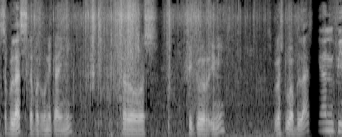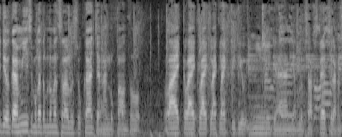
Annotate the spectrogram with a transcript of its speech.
11 dapat boneka ini. Terus figur ini. 11 12 sekian video kami. Semoga teman-teman selalu suka. Jangan lupa untuk like like like like like video ini dan yang belum subscribe silahkan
